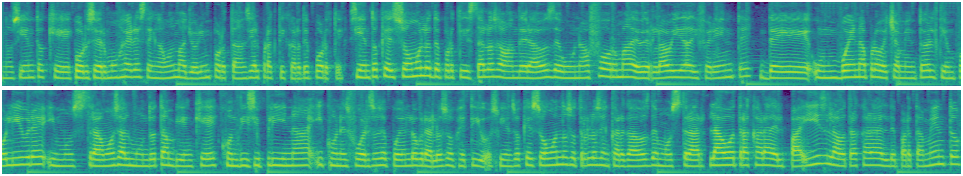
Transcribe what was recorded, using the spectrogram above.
No siento que por ser mujeres tengamos mayor importancia al practicar deporte. Siento que somos los deportistas los abanderados de una forma de ver la vida diferente, de un buen aprovechamiento del tiempo libre y mostramos al mundo también que con disciplina y con esfuerzo se pueden lograr los objetivos. Pienso que somos nosotros los encargados de mostrar la otra cara del país, la otra cara del departamento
